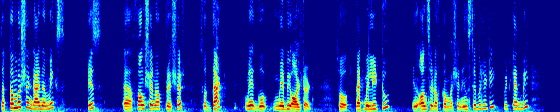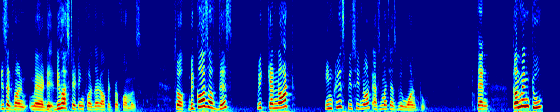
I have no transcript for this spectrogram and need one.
the combustion dynamics is a function of pressure. So, that may go may be altered. So, that may lead to onset of combustion instability which can be disadvantage devastating for the rocket performance. So, because of this we cannot increase P c naught as much as we want to. Then coming to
